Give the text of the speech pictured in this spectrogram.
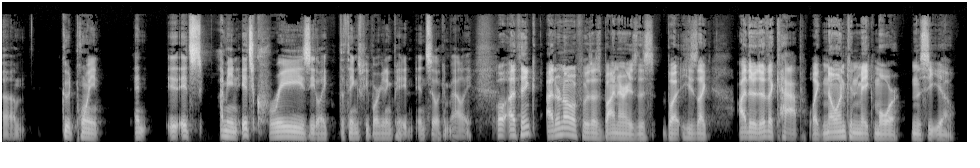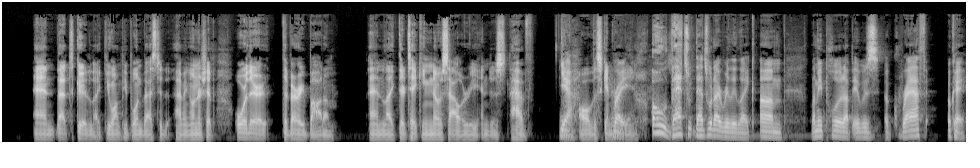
um, good point. And it, it's I mean, it's crazy like the things people are getting paid in Silicon Valley. Well, I think I don't know if it was as binary as this, but he's like either they're the cap, like no one can make more than the CEO, and that's good. Like you want people invested, having ownership, or they're the very bottom, and like they're taking no salary and just have Yeah. know, all the skin in Right. the game. Oh, that's that's what I really like. Um, let me pull it up. It was a graph. Okay,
